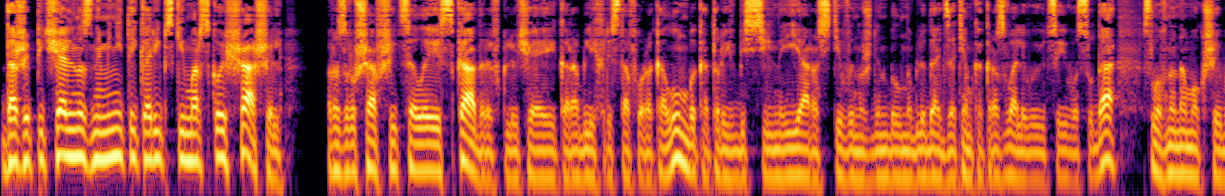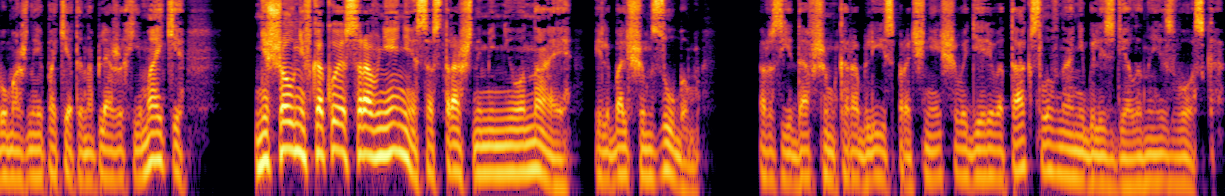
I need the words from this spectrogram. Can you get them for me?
Даже печально знаменитый карибский морской шашель — разрушавший целые эскадры, включая и корабли Христофора Колумба, который в бессильной ярости вынужден был наблюдать за тем, как разваливаются его суда, словно намокшие бумажные пакеты на пляжах Ямайки, не шел ни в какое сравнение со страшными Неонаи или Большим Зубом, разъедавшим корабли из прочнейшего дерева так, словно они были сделаны из воска.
